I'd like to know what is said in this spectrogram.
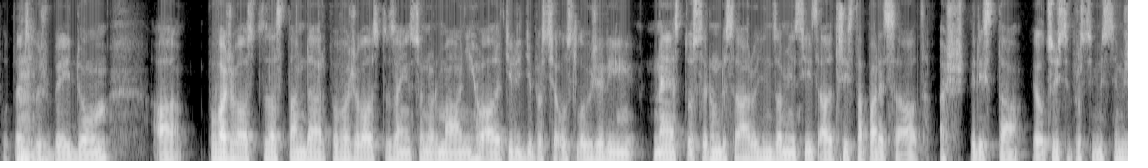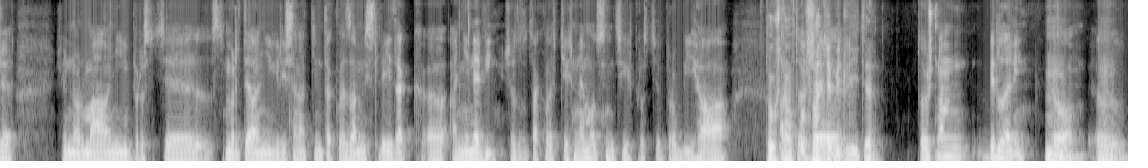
po té mm. službě jít dom a považoval se to za standard, považoval se to za něco normálního, ale ti lidi prostě osloužili ne 170 hodin za měsíc, ale 350 až 400, jo, což si prostě myslím, že že normální prostě smrtelní, když se nad tím takhle zamyslí, tak uh, ani neví, že to takhle v těch nemocnicích prostě probíhá. To už tam v podstatě bydlíte. To už tam bydleli, hmm. jo. Hmm.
